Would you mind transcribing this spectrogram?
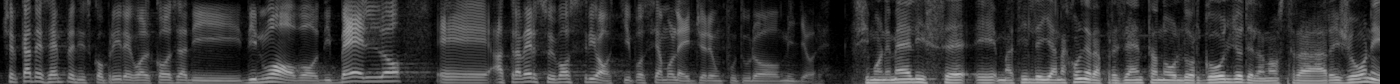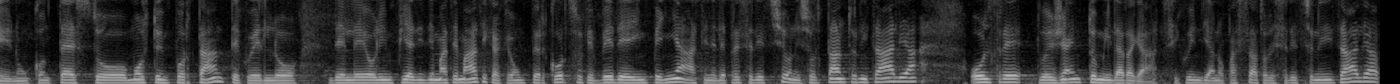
Cercate sempre di scoprire qualcosa di, di nuovo, di bello e attraverso i vostri occhi possiamo leggere un futuro migliore. Simone Melis e Matilde Iannacone rappresentano l'orgoglio della nostra regione in un contesto molto importante, quello delle Olimpiadi di Matematica, che è un percorso che vede impegnati nelle preselezioni soltanto in Italia oltre 200.000 ragazzi, quindi hanno passato le selezioni in Italia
